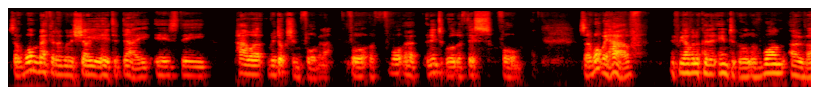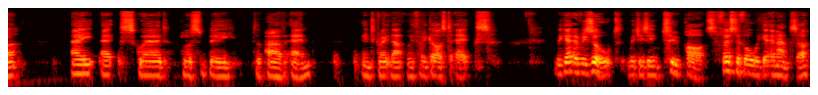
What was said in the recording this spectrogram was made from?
So one method I'm going to show you here today is the power reduction formula for, a, for a, an integral of this form. So what we have, if we have a look at an integral of 1 over ax squared plus b to the power of n, integrate that with regards to x, we get a result which is in two parts. First of all, we get an answer,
